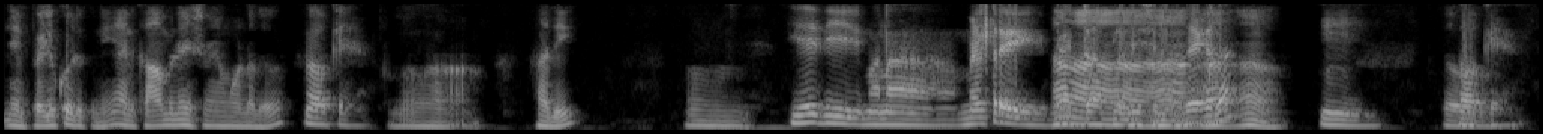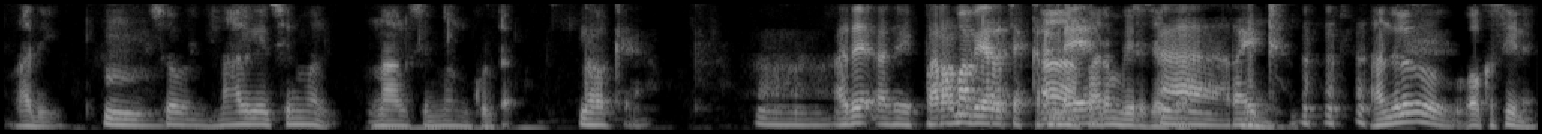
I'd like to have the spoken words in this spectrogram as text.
నేను పెళ్ళి కొడుకుని ఆయన కాంబినేషన్ ఏమి ఉండదు ఓకే అది. ఏది మన మిలిటరీ అదే కదా. సో ఓకే. అది. సో నాలుగైదు సినిమాలు. నాలుగు సినిమాలు అనుకుంటా. ఓకే. అదే అదే పరమవీర చక్రం పరం వీర చక్ర. రైట్. అందులో ఒక సీనే.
